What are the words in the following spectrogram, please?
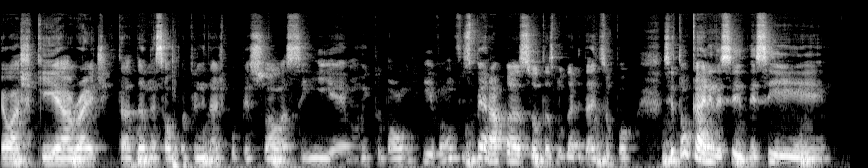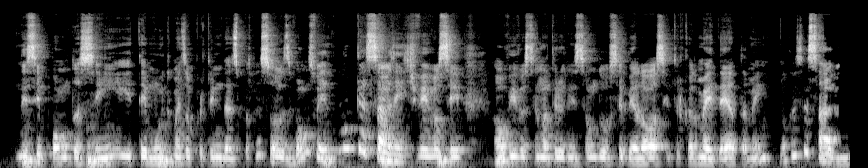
eu acho que a Riot está dando essa oportunidade pro pessoal assim e é muito bom e vamos esperar para as outras modalidades um pouco se tocarem nesse nesse nesse ponto, assim, e ter muito mais oportunidades para as pessoas. Vamos ver, nunca sabe a gente vê você ao vivo, assim, numa transmissão do CBLOL, assim, trocando uma ideia também. Nunca você sabe.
